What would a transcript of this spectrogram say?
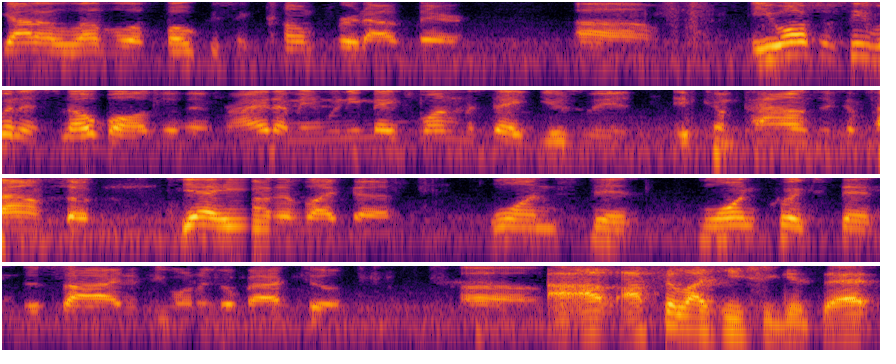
got a level of focus and comfort out there. Um, you also see when it snowballs with him, right? I mean, when he makes one mistake, usually it, it compounds and compounds. So, yeah, he kind of like a one stint, one quick stint and decide if you want to go back to him. Um, I I feel like he should get that.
